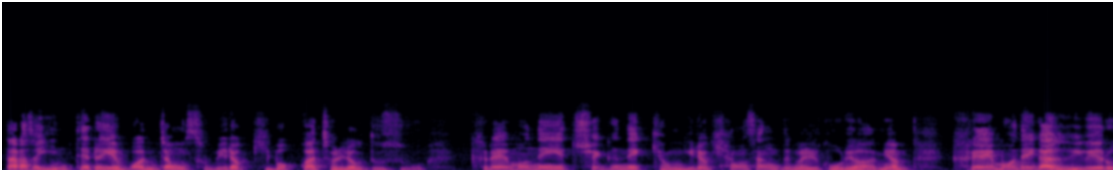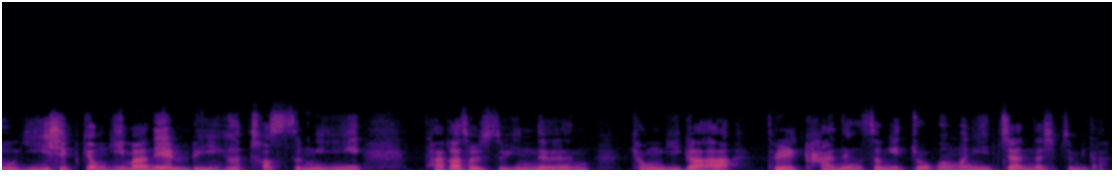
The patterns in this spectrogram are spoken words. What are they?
따라서 인테르의 원정 수비력 기복과 전력 누수, 크레모네의 최근의 경기력 향상 등을 고려하면 크레모네가 의외로 20경기 만에 리그 첫 승이 다가설 수 있는 경기가 될 가능성이 조금은 있지 않나 싶습니다.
